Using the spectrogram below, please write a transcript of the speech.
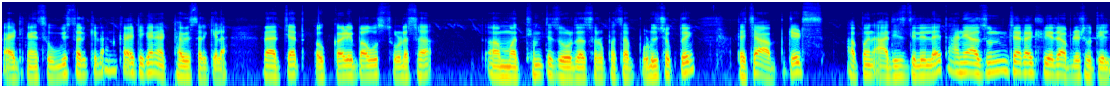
काही ठिकाणी सव्वीस तारखेला आणि काही ठिकाणी अठ्ठावीस तारखेला राज्यात अवकाळी पाऊस थोडासा मध्यम ते जोरदार स्वरूपाचा पडू शकतो आहे त्याच्या अपडेट्स आपण आधीच दिलेल्या आहेत आणि अजून ज्या काही क्लिअर अपडेट्स होतील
